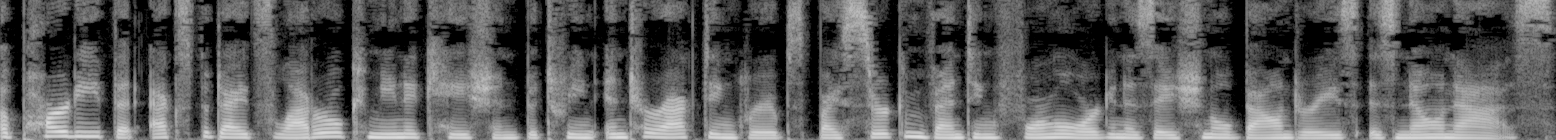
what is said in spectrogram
A party that expedites lateral communication between interacting groups by circumventing formal organizational boundaries is known as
